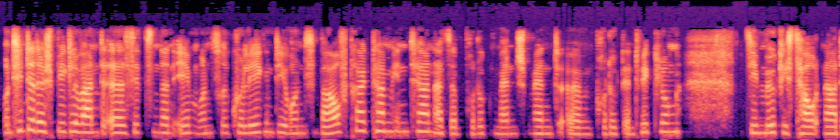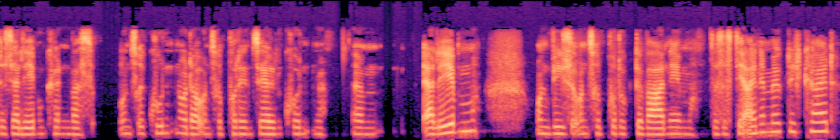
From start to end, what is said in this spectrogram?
Und hinter der Spiegelwand äh, sitzen dann eben unsere Kollegen, die uns beauftragt haben intern, also Produktmanagement, äh, Produktentwicklung, die möglichst hautnah das erleben können, was unsere Kunden oder unsere potenziellen Kunden ähm, erleben und wie sie unsere Produkte wahrnehmen. Das ist die eine Möglichkeit.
